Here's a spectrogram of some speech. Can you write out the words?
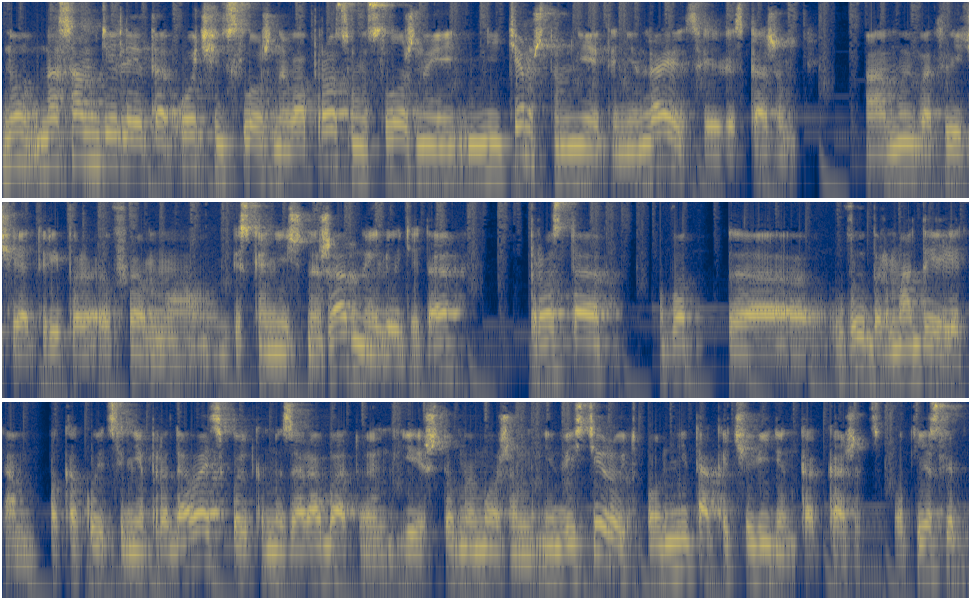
Ну, на самом деле, это очень сложный вопрос. Он сложный не тем, что мне это не нравится, или, скажем, а мы, в отличие от Reaper FM, бесконечно жадные люди, да, просто вот выбор модели, там, по какой цене продавать, сколько мы зарабатываем и что мы можем инвестировать, он не так очевиден, как кажется. Вот если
